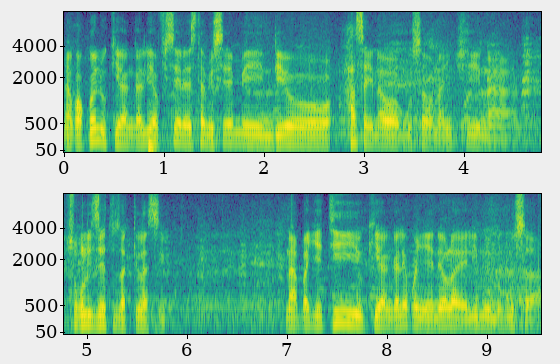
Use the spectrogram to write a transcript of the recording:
na kwa kweli ukiangalia ofisi ya rais TAMISEMI ndio hasa inayowagusa wananchi na shughuli zetu za kila siku, na bajeti hii ukiangalia kwenye eneo la elimu imegusa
